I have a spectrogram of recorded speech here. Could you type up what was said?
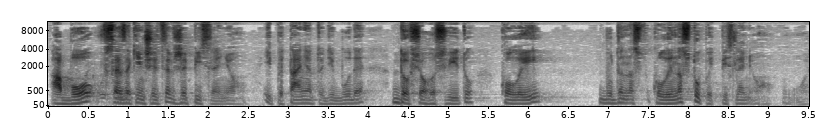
Або все закінчиться вже після нього. І питання тоді буде до всього світу, коли, буде, нас- коли наступить після нього. Ось,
